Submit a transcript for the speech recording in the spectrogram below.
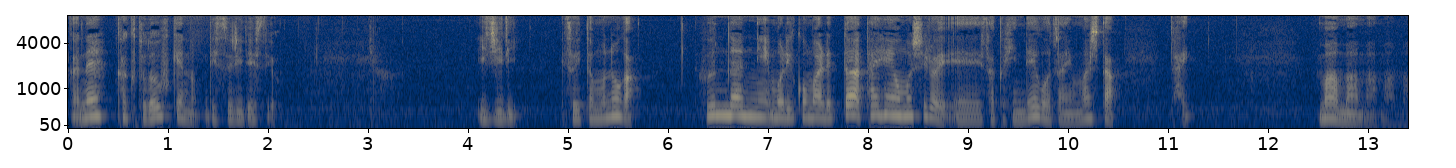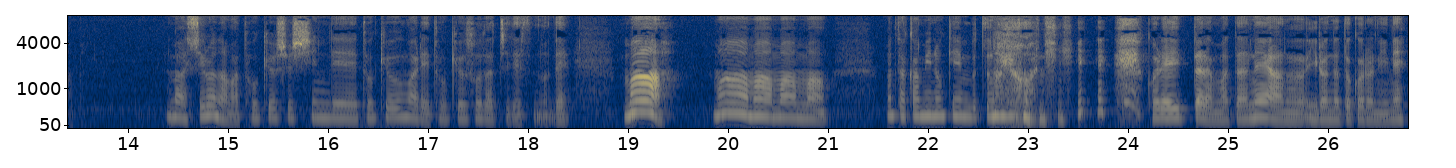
がね、各都道府県のディスりですよ。いじり。そういったものがふんだんに盛り込まれた大変面白い、えー、作品でございました。はい。まあまあまあまあまあ。まあ、シロナは東京出身で、東京生まれ、東京育ちですので、まあ、まあまあまあまあ、まあ、高みの見物のように。これ言ったらまたね、あの、いろんなところにね、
